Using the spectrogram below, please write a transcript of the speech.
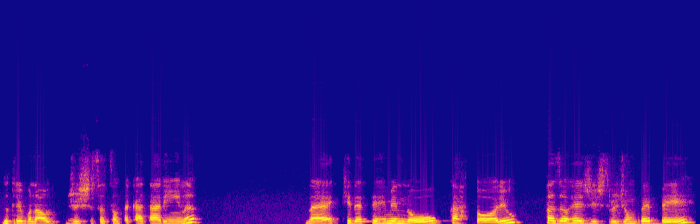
do Tribunal de Justiça de Santa Catarina, né, que determinou o cartório fazer o registro de um bebê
